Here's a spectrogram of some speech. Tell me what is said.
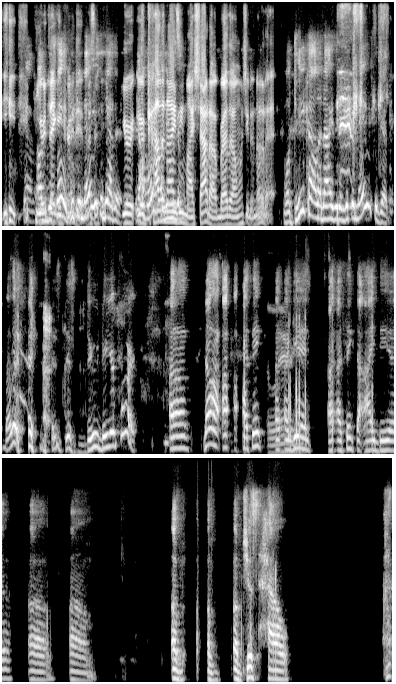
you Yeah, you're taking saying, credit. names together. you're Yeah, you're well, I mean, you colonizing my shout out, brother. I want you to know that. Well, decolonize it and get the names together, brother. just, just do do your part. Um, no, I, I, I think Hilarious. again, I, I think the idea of um, of of of just how I,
